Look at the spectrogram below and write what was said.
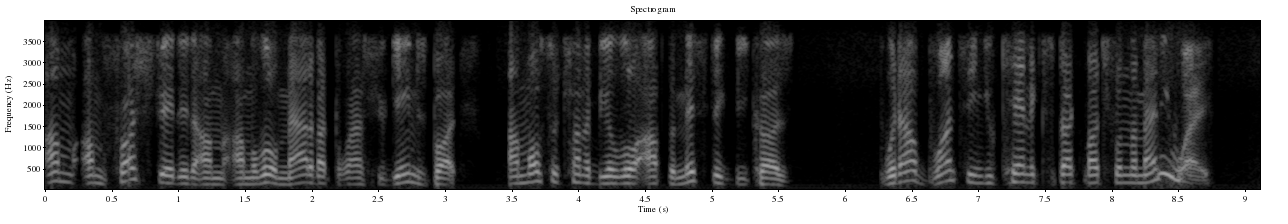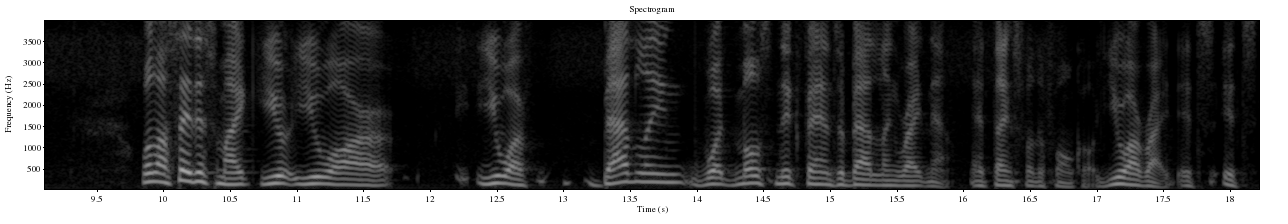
I'm I'm frustrated. I'm I'm a little mad about the last few games, but I'm also trying to be a little optimistic because without Brunson, you can't expect much from them anyway. Well, I'll say this, Mike. You you are you are battling what most Knick fans are battling right now. And thanks for the phone call. You are right. It's it's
